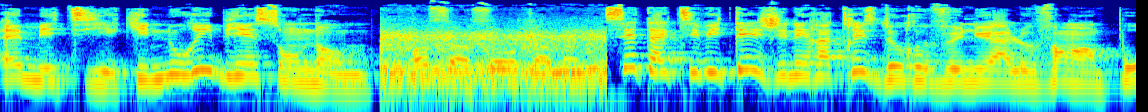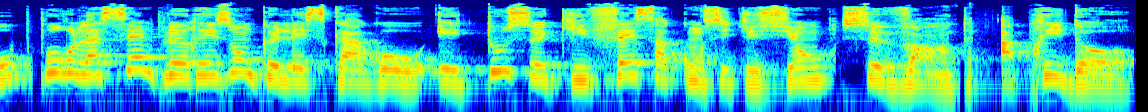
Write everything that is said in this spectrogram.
Un métier qui nourrit bien son homme. Cette activité est génératrice de revenus à le vent en pot pour la simple raison que l'escargot et tout ce qui fait sa constitution se vendent à prix d'or.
